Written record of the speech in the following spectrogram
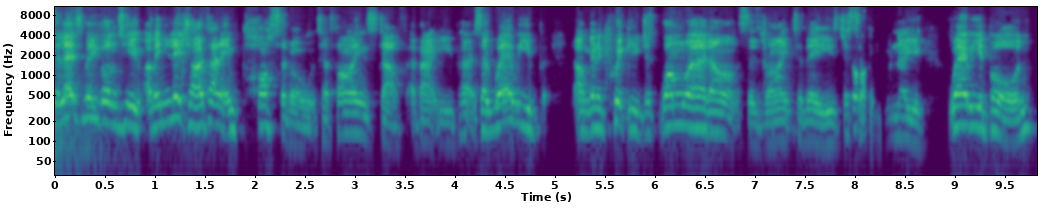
So let's move on to you. I mean, literally, I found it impossible to find stuff about you. So where were you? I'm going to quickly just one word answers right to these, just so people know you. Where were you born?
